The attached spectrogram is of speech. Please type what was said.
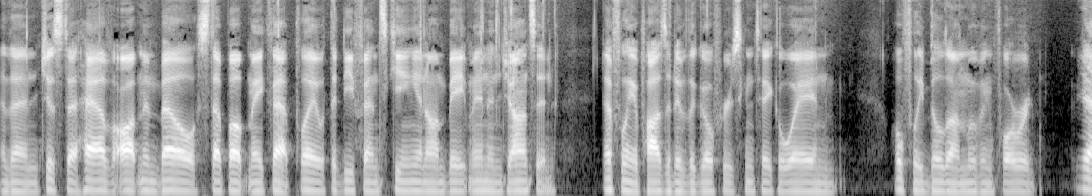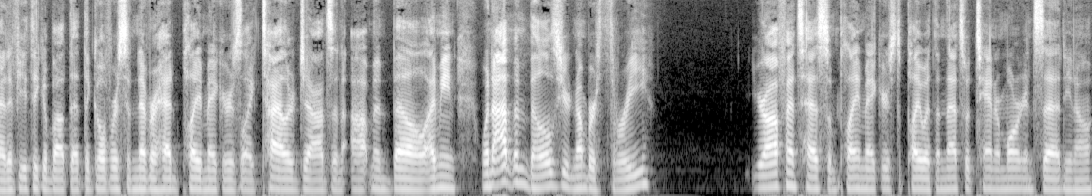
And then just to have Autman Bell step up, make that play with the defense keying in on Bateman and Johnson, definitely a positive the Gophers can take away and hopefully build on moving forward. Yeah, and if you think about that, the Gophers have never had playmakers like Tyler Johnson, Autman Bell. I mean, when Autman Bell's your number three, your offense has some playmakers to play with, and that's what Tanner Morgan said. You know,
